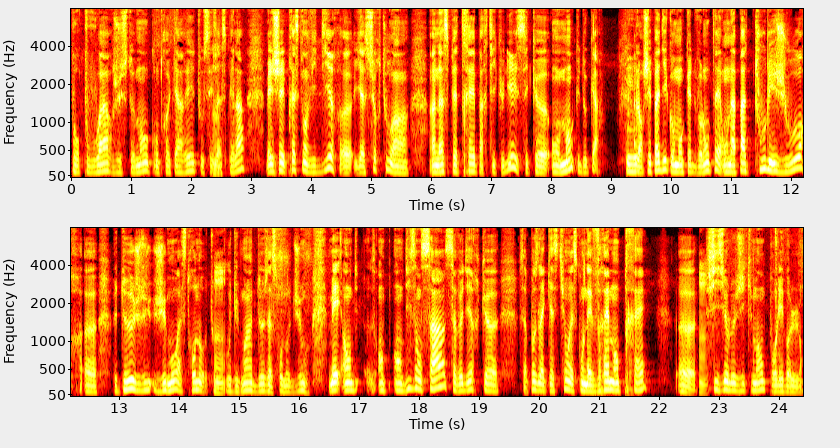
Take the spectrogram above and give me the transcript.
pour pouvoir justement contrecarrer tous ces mmh. aspects-là? Mais j'ai presque envie de dire, euh, il y a surtout un, un aspect très particulier, c'est qu'on manque de cas. Alors, mmh. Alors, j'ai pas dit qu'on manquait de volontaires. On n'a pas tous les jours euh, deux jumeaux astronautes, mmh. ou, du moins deux astronautes jumeaux. Mais en, en, disant ça, ça veut dire que ça pose la question est-ce qu'on est vraiment prêt euh, mmh. physiologiquement pour les vols longs?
